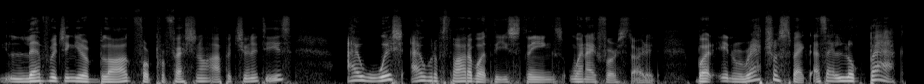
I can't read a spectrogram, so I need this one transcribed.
leveraging your blog for professional opportunities. I wish I would have thought about these things when I first started. But in retrospect, as I look back,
